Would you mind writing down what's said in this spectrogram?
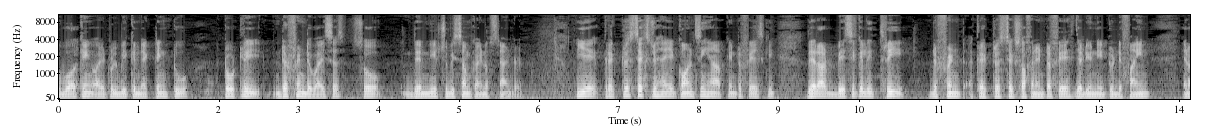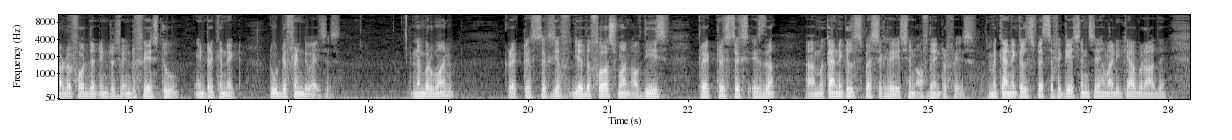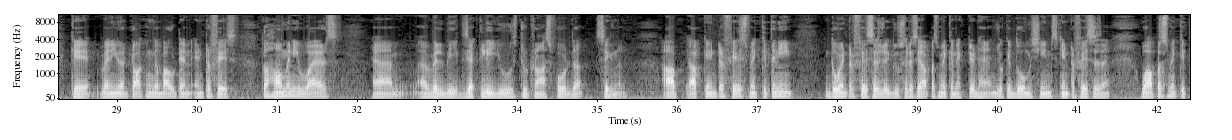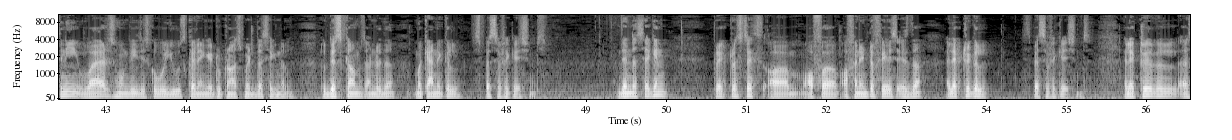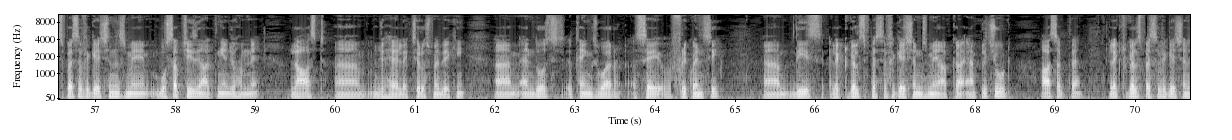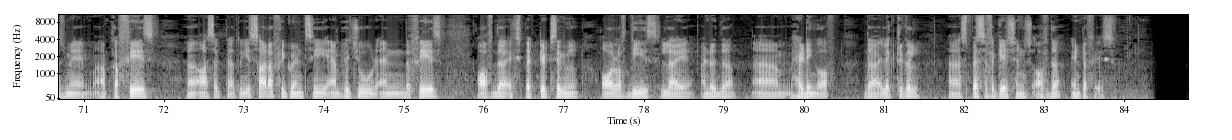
working اور it will be connecting to totally different devices so there needs be some kind of standard تو یہ characteristics characteristics characteristics جو ہیں ہیں یہ کون سی آپ کے انٹرفیس انٹرفیس انٹرفیس کی there are basically three different different of an that that you need to to to define in order for interconnect devices number one the first one of these characteristics is the the mechanical specification of interface mechanical specification سے ہماری کیا براد ہے کہ when you are talking about an interface تو how many wires will be exactly use to transport the signal آپ آپ کے انٹرفیس میں کتنی دو انٹرفیسز جو ایک دوسرے سے آپس میں کنیکٹڈ ہیں جو کہ دو مشینس کے انٹرفیسز ہیں وہ آپس میں کتنی وائرز ہوں گی جس کو وہ یوز کریں گے ٹو ٹرانسمٹ دا سگنل تو this comes under the mechanical specifications then the second characteristics of an interface is the electrical specifications electrical specifications میں وہ سب چیزیں آتی ہیں جو ہم نے لاسٹ um, جو ہے لیکچر اس میں دیکھیں اینڈ دوز تھنگز ور سے فریکوینسی دیز الیکٹریکل اسپیسیفکیشنز میں آپ کا ایمپلیچیوڈ آ سکتا ہے الیکٹریکل اسپیسیفکیشنز میں آپ کا فیز uh, آ سکتا ہے تو یہ سارا frequency amplitude and the phase of the expected signal all of these lie under the heading of the electrical specifications of the interface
